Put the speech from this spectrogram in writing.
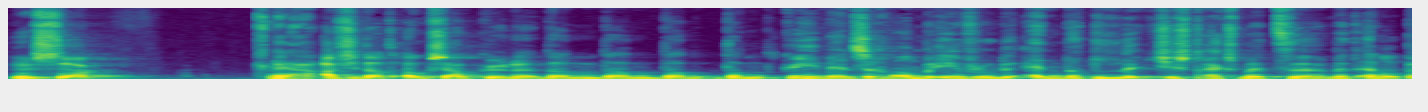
Dus. Ja, als je dat ook zou kunnen, dan, dan, dan, dan kun je mensen gewoon beïnvloeden. En dat lukt je straks met, met NLP.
